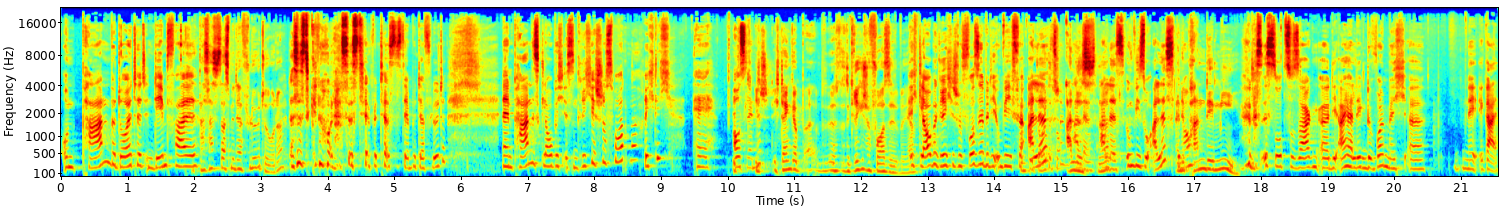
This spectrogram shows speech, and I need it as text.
Und Pan bedeutet in dem Fall. Das heißt das mit der Flöte, oder? Das ist genau, das ist der mit, das ist der mit der Flöte. Nein, Pan ist, glaube ich, ist ein griechisches Wort, ne? Richtig? Äh, Ausländisch? Ich, ich, denke, das ist eine griechische Vorsilbe. Ja? Ich glaube, griechische Vorsilbe, die irgendwie für alle. So alles. Alles, ne? alles. Irgendwie so alles. Genau. Eine Pandemie. Das ist sozusagen äh, die eierlegende Wollmilch. Äh, nee, egal.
